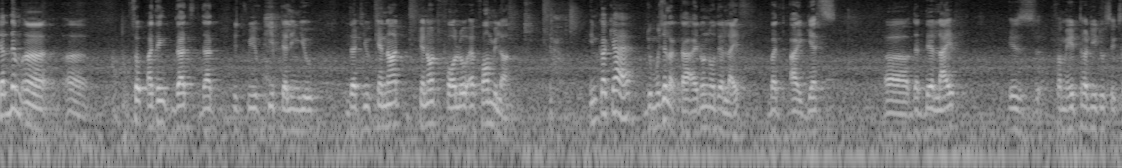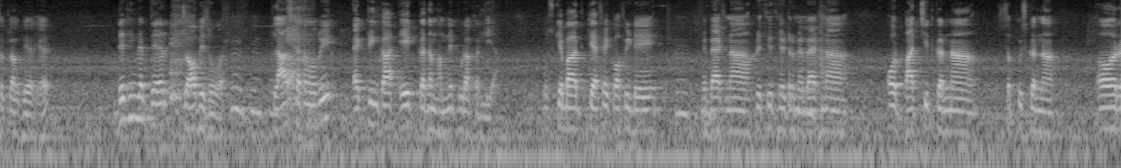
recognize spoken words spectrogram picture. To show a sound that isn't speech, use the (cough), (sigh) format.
Tell them. Uh, uh, so I think that's that which we keep telling you that you cannot cannot follow a formula. इनका क्या है? जो मुझे लगता है I don't know their life but I guess that their life is from 8:30 to 6 o'clock they are here. They think that their job is over class खत्म हो गई एक्टिंग का एक कदम हमने पूरा कर लिया। उसके बाद कैफ़े कॉफ़ी डे में बैठना पृथ्वी थिएटर में बैठना और बातचीत करना सब कुछ करना और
